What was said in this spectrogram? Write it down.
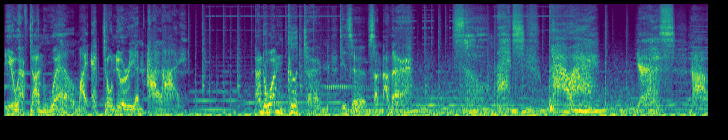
You have done well, my Ectonurian ally. And one good turn deserves another. So much power! Yes, now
